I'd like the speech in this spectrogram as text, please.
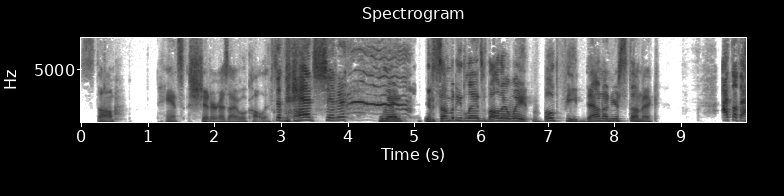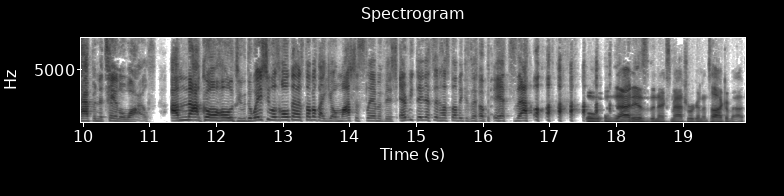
stomp pants shitter, as I will call it. the pants shitter. Man, if somebody lands with all their weight, both feet down on your stomach, I thought that happened to Taylor Wilde. I'm not gonna hold you. The way she was holding her stomach, like yo, Masha Slamovich, everything that's in her stomach is in her pants now. oh, that is the next match we're going to talk about.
